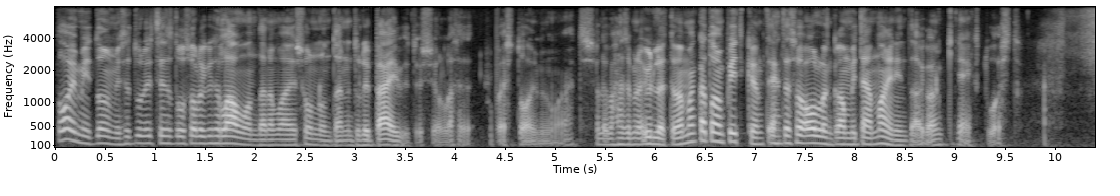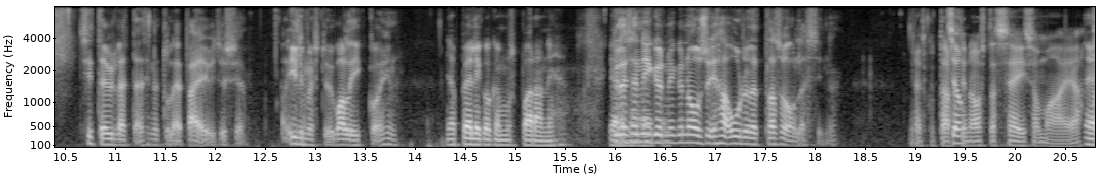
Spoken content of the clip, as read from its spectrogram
Toimii, toimii. Se tuli itse asiassa tuossa, oliko se lauantaina vai sunnuntaina, niin tuli päivitys, jolla se rupesi toimimaan. Että se oli vähän semmoinen yllättävä. Mä katsoin pitkään, että eihän tässä ole ollenkaan mitään mainintaakaan Kinect tuosta. Sitten yllättäen sinne tulee päivitys ja ilmestyy valikkoihin. Ja pelikokemus parani. Kyllä se niin aikana. niin nousi ihan uudelle tasolle sinne. Jotkut tarvitsi on- nousta seisomaan ja Ja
